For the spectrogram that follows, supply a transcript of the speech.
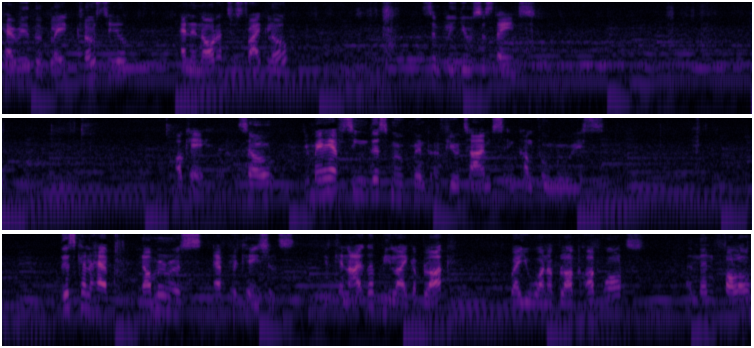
carry the blade close to you and in order to strike low simply use stance. Okay, so you may have seen this movement a few times in Kung Fu movies. This can have numerous applications. It can either be like a block, where you want to block upwards, and then follow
